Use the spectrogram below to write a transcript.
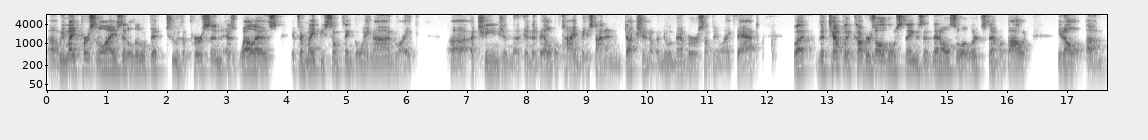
uh, we might personalize it a little bit to the person as well as if there might be something going on like uh, a change in the in the available time based on an induction of a new member or something like that. But the template covers all those things and then also alerts them about, you know, um,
